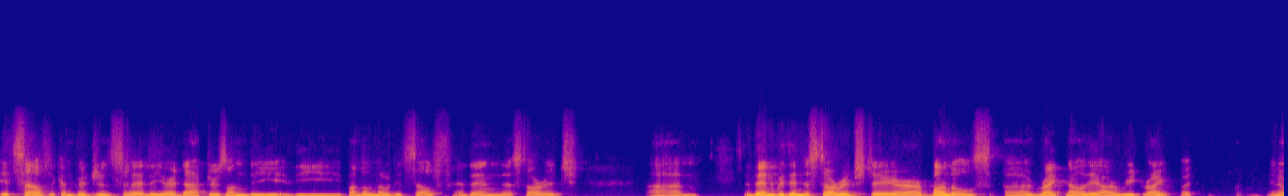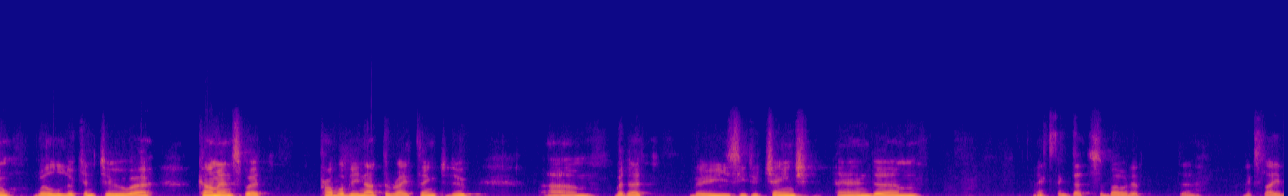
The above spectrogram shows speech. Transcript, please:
itself, the convergence uh, layer adapters on the, the bundle node itself, and then the storage. Um, and then within the storage, there are bundles. Uh, right now they are read-write, but you know we'll look into uh, comments, but probably not the right thing to do. Um, but that's very easy to change. And um, I think that's about it. Uh, next slide.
